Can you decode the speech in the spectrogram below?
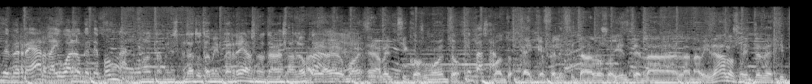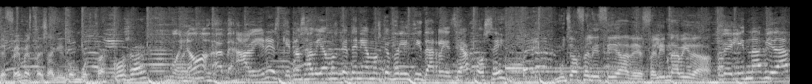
de perrear, da igual lo que te pongan. También espera, tú también perreas, no te hagas la A loca. ver, a ver, un momen- a ver, chicos, un momento. ¿Qué pasa? Un momento, Que hay que felicitar a los oyentes la, la Navidad, a los oyentes de Hit FM. Estáis aquí con vuestras cosas. Bueno, a, a ver, es que no sabíamos que teníamos que felicitarles ya, José. Muchas felicidades. Feliz Navidad. Feliz Navidad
